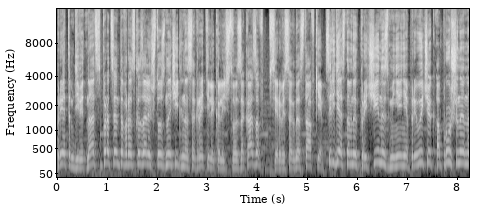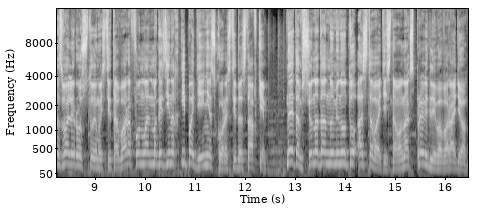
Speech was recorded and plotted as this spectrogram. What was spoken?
При этом 19% рассказали, что значительно сократили количество заказов в сервисах доставки. Среди основных причин изменения привычек опрошенные назвали рост стоимости товаров в онлайн-магазинах и падение скорости доставки. На этом все на данную минуту. Оставайтесь на волнах справедливого радио.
